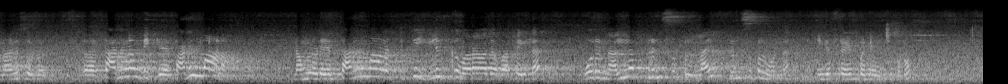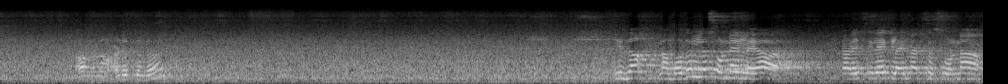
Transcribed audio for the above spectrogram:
நான் என்ன சொல்கிறது தன்னம்பிக்கை தன்மானம். நம்மளுடைய தன்மானத்துக்கு இழுக்கு வராத வகையில் ஒரு நல்ல பிரின்சிபிள் லைஃப் பிரின்சிபல் ஒன்று நீங்கள் ஃப்ரேம் பண்ணி வச்சுக்கணும். அவ்வளோதான் அடுத்ததாக இதுதான். நான் முதல்ல சொன்னேன் இல்லையா? கடைசியிலே கிளைமேக்ஸை சொன்னால்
